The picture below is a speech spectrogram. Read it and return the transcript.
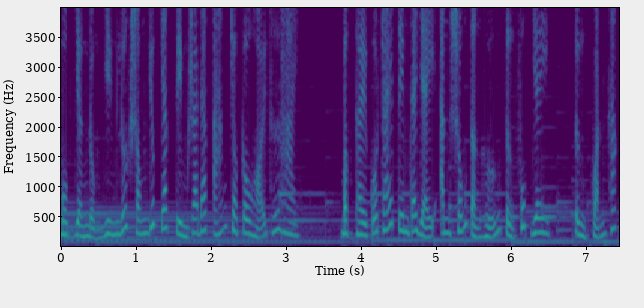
một vận động viên lướt sóng giúp Jack tìm ra đáp án cho câu hỏi thứ hai. Bậc thầy của trái tim đã dạy anh sống tận hưởng từng phút giây, từng khoảnh khắc.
